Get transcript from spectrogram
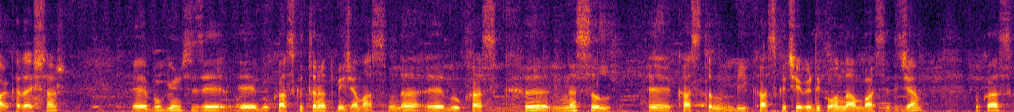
arkadaşlar. Ee, Bugün size e, bu kaskı tanıtmayacağım aslında. Ee, Bu kaskı nasıl e, custom bir kaskı çevirdik ondan bahsedeceğim. Bu kask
